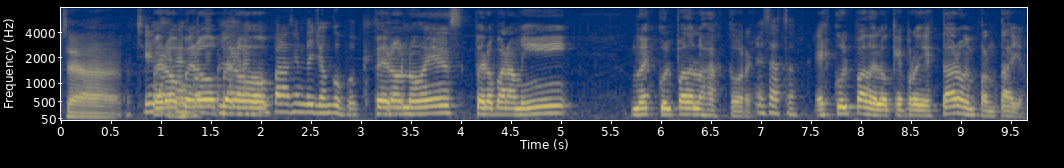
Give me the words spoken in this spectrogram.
O sea. Sí, Pero- la pero- la gran pero- comparación de Jungle Book. Pero no es, pero para mí no es culpa de los actores. Exacto. Es culpa de lo que proyectaron en pantalla.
